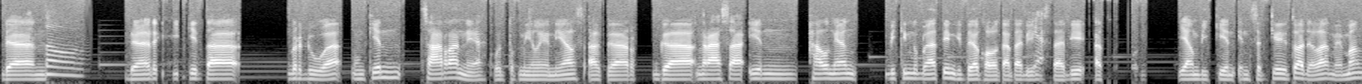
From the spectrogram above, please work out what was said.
Dan dari kita berdua mungkin saran ya untuk millennials agar gak ngerasain hal yang bikin ngebatin gitu ya kalau kata Dimas tadi ataupun yang bikin insecure itu adalah memang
